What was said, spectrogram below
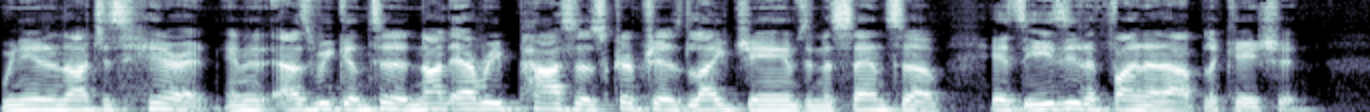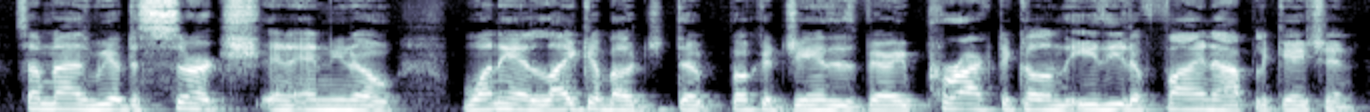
We need to not just hear it. And as we consider, not every passage of scripture is like James in the sense of it's easy to find an application sometimes we have to search. And, and, you know, one thing I like about the book of James is very practical and easy to find application.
